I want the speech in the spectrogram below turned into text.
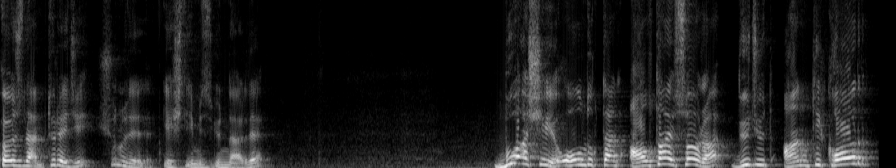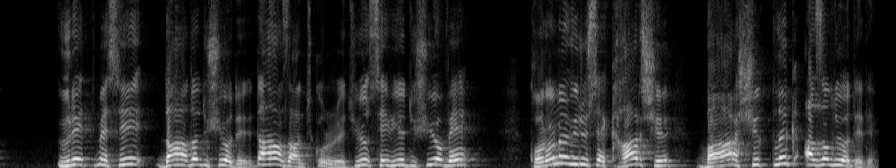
Özlem Türeci şunu dedi geçtiğimiz günlerde. Bu aşıyı olduktan 6 ay sonra vücut antikor üretmesi daha da düşüyor dedi. Daha az antikor üretiyor, seviye düşüyor ve koronavirüse karşı bağışıklık azalıyor dedi.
